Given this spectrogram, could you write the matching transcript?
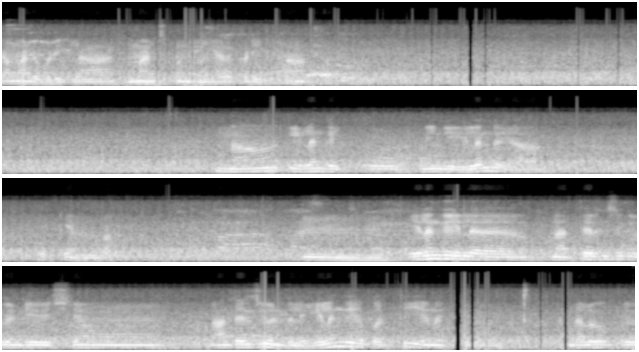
கமெண்ட் படிக்கலாம். கமெண்ட்ஸ் பண்ணுவீங்க அதை படிக்கலாம். நான் இலங்கை. ஓ நீங்கள் இலங்கையா? ஓகே நண்பா. இலங்கையில் நான் தெரிஞ்சுக்க வேண்டிய விஷயம் நான் தெரிஞ்சுக்க வேண்டியதில்லை. இலங்கையை பற்றி எனக்கு அந்த அளவுக்கு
